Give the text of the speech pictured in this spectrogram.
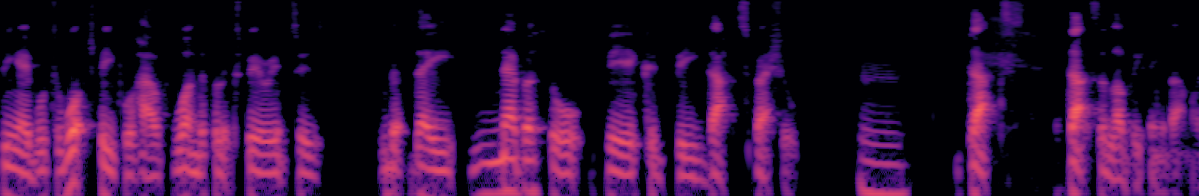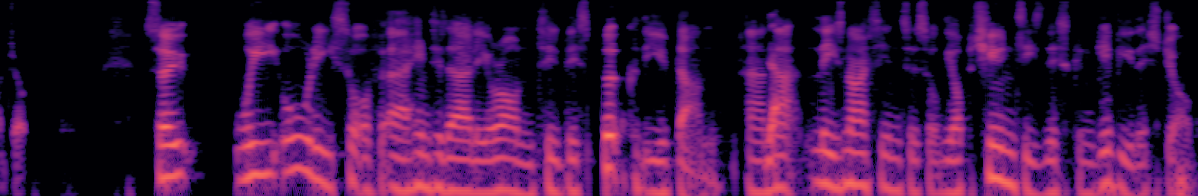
being able to watch people have wonderful experiences that they never thought beer could be that special. Mm. That's that's the lovely thing about my job. So we already sort of uh, hinted earlier on to this book that you've done, and Yeah. that leads nicely into sort of the opportunities this can give you. This job,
